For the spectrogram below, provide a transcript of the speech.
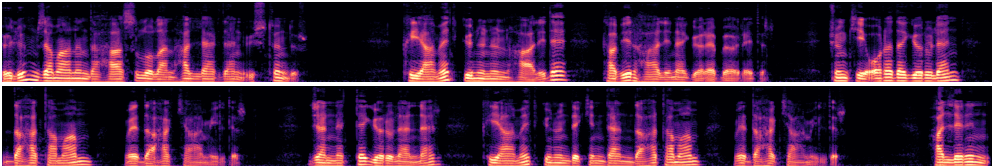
ölüm zamanında hasıl olan hallerden üstündür. Kıyamet gününün hali de kabir haline göre böyledir. Çünkü orada görülen daha tamam ve daha kamildir. Cennette görülenler kıyamet günündekinden daha tamam ve daha kamildir. Hallerin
